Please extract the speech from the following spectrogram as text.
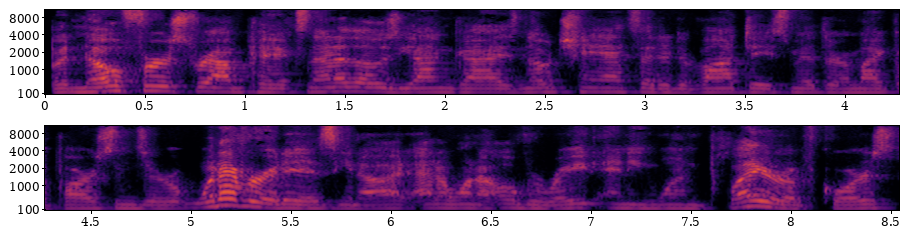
but no first round picks, none of those young guys, no chance at a DeVonta Smith or a Micah Parsons or whatever it is. You know, I, I don't want to overrate any one player, of course,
